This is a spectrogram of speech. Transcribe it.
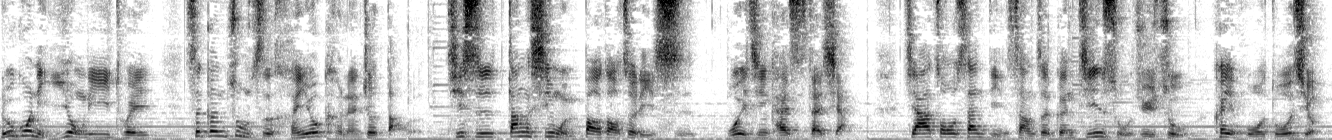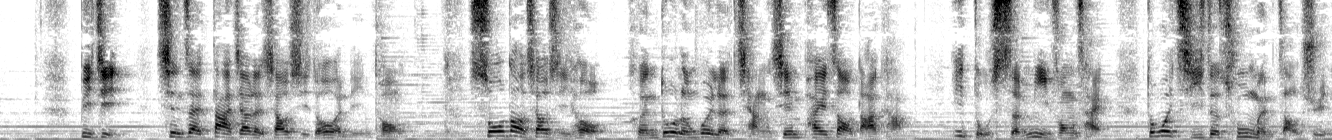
如果你用力一推，这根柱子很有可能就倒了。其实，当新闻报到这里时，我已经开始在想，加州山顶上这根金属巨柱可以活多久？毕竟现在大家的消息都很灵通，收到消息后，很多人为了抢先拍照打卡，一睹神秘风采，都会急着出门找寻。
